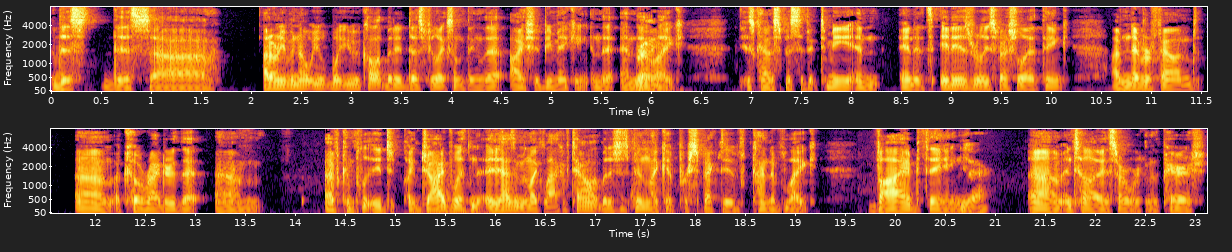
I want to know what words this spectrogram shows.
this this uh I don't even know what you, what you would call it, but it does feel like something that I should be making and that and that like is kind of specific to me and and it's it is really special. I think I've never found um, a co-writer that um, I've completely like jived with. It hasn't been like lack of talent, but it's just been like a perspective kind of like vibe thing. Yeah. Um, until I started working with Parrish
